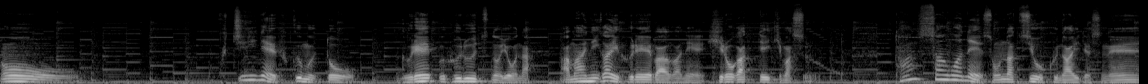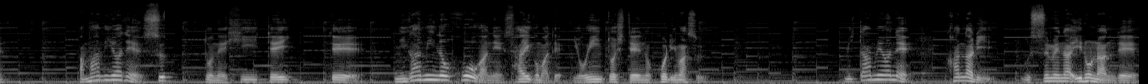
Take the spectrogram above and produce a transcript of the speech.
おお口にね含むとグレープフルーツのような甘苦いフレーバーがね広がっていきます。炭酸はねそんな強くないですね。甘みはねスッとね引いていって苦味の方がね最後まで余韻として残ります。見た目はねかなり薄めな色なんで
